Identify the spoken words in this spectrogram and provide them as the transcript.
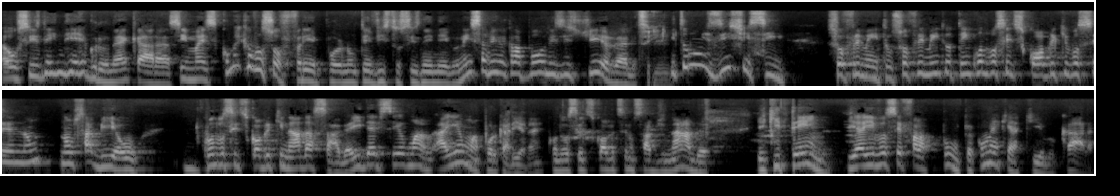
o cisne negro, né, cara? Assim, mas como é que eu vou sofrer por não ter visto o cisne negro? Nem sabia que aquela porra não existia, velho. Sim. Então não existe esse sofrimento. O sofrimento tem quando você descobre que você não, não sabia, ou quando você descobre que nada sabe. Aí deve ser uma. Aí é uma porcaria, né? Quando você descobre que você não sabe de nada e que tem, e aí você fala, puta, como é que é aquilo, cara?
